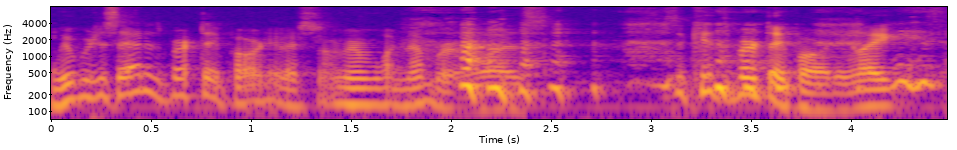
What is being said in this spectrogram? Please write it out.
We were just at his birthday party. I just don't remember what number it was. it's a kid's birthday party. Like He's,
